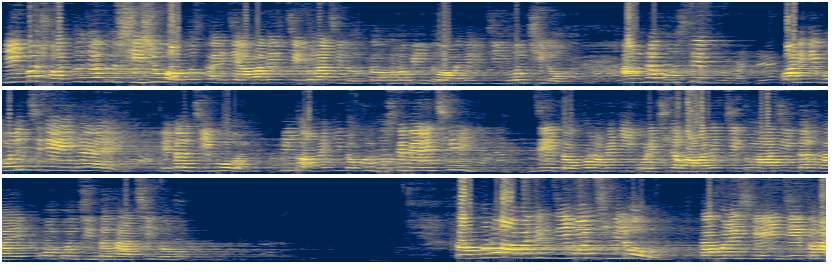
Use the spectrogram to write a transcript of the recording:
কিংবা সদ্যজাত শিশু অবস্থায় যে আমাদের চেতনা ছিল, তখনও কিন্তু আমাদের জীবন ছিল। আমরা বুঝতে অনেকে বলেছে যে হ্যাঁ এটা জীবন। কিন্তু আমরা কি তখন বুঝতে পেরেছি যে তখন আমরা কি করেছিলাম? আমাদের চেতনা, চিন্তাধারায় কোন কোন চিন্তাধারা ছিল? তখনও আমাদের জীবন ছিল। তাহলে সেই চেতনা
